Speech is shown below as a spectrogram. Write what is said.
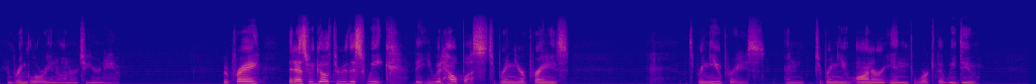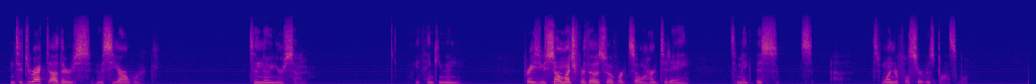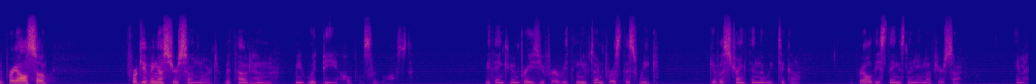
and bring glory and honor to your name. We pray that as we go through this week, that you would help us to bring your praise to bring you praise and to bring you honor in the work that we do, and to direct others who see our work to know your Son. We thank you and praise you so much for those who have worked so hard today to make this, uh, this wonderful service possible. We pray also for giving us your Son, Lord, without whom we would be hopelessly lost. We thank you and praise you for everything you've done for us this week. Give us strength in the week to come We pray all these things in the name of your Son. Amen.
